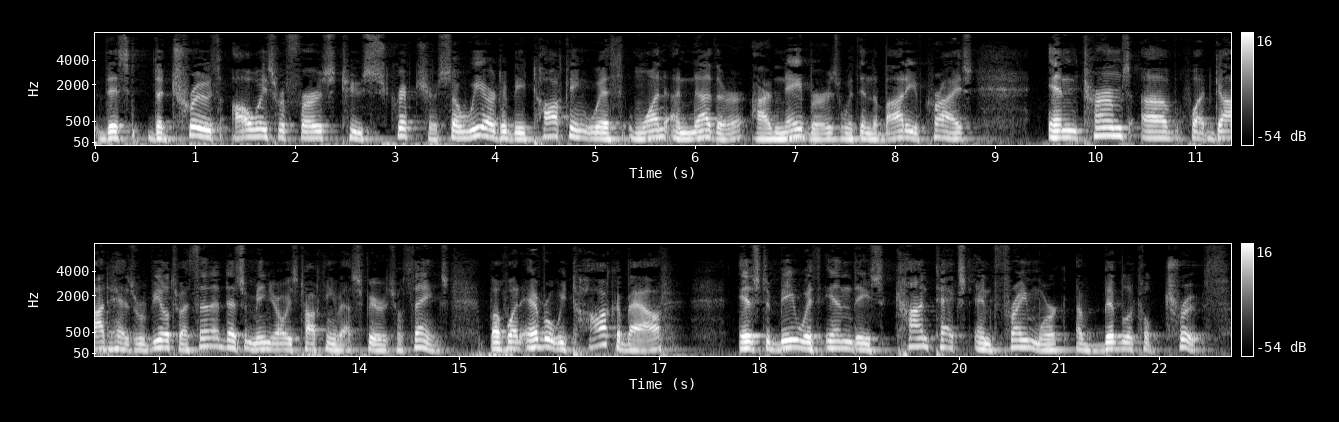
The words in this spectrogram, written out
this the truth always refers to scripture. So we are to be talking with one another our neighbors within the body of christ in terms of what god has revealed to us. And that doesn't mean you're always talking about spiritual things but whatever we talk about is to be within the context and framework of biblical truth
